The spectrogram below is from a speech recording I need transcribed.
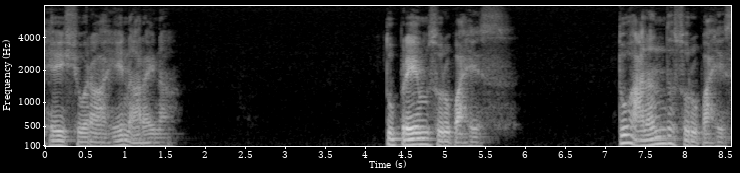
हे ईश्वरा हे नारायणा तू प्रेम स्वरूप आहेस. तू आनंद स्वरूप आहेस.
